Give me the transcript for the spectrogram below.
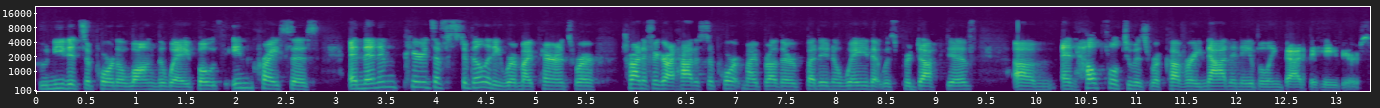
who needed support along the way, both in crisis and then in periods of stability where my parents were trying to figure out how to support my brother, but in a way that was productive um, and helpful to his recovery, not enabling bad behaviors.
